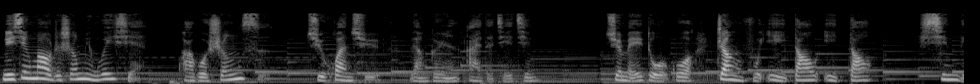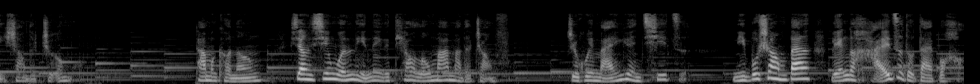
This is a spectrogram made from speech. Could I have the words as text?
女性冒着生命危险，跨过生死，去换取两个人爱的结晶，却没躲过丈夫一刀一刀心理上的折磨。他们可能像新闻里那个跳楼妈妈的丈夫，只会埋怨妻子：“你不上班，连个孩子都带不好。”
